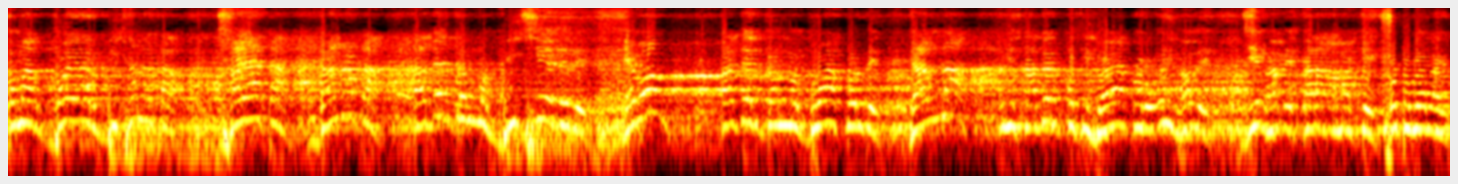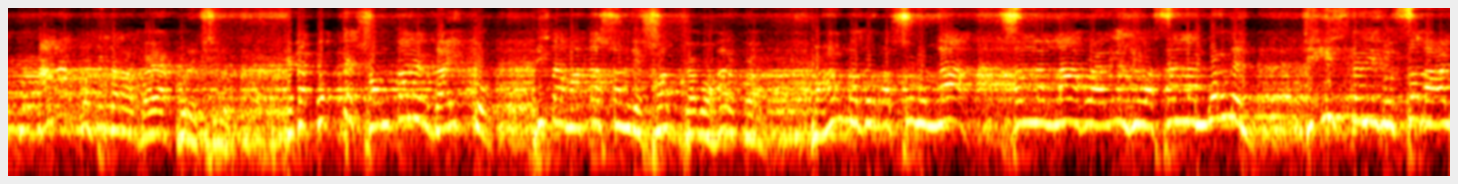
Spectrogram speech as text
তোমার দয়ার বিছানাটা ছায়াটা ডানাটা তাদের জন্য বিছিয়ে দেবে এবং তাদের জন্য দোয়া করবে যে আল্লাহ তুমি তাদের প্রতি দয়া করো ওইভাবে যেভাবে তারা আমাকে ছোটবেলায় আমার প্রতি তারা দয়া করেছিল এটা প্রত্যেক সন্তানের দায়িত্ব পিতা মাতার সঙ্গে সৎ ব্যবহার করা মোহাম্মদ রাসূলুল্লাহ সাল্লাল্লাহু আলাইহি ওয়াসাল্লাম বললেন যে ইসলামী মুসাদা আল মুবিকাত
